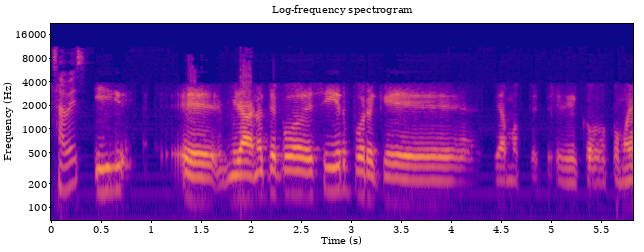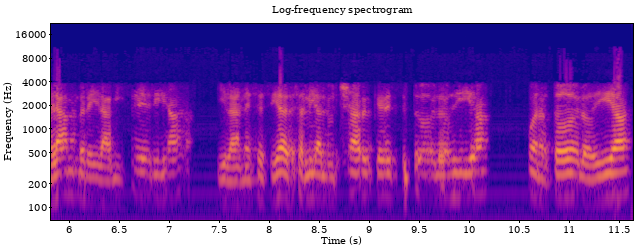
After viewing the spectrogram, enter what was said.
¿Sabes? Y eh, mira, no te puedo decir porque, digamos, eh, como, el hambre y la miseria y la necesidad de salir a luchar que es todos los días, bueno, todos los días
